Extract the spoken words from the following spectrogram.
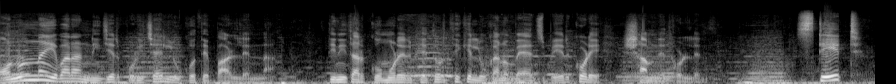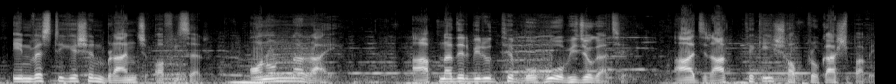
অনন্যা এবার আর নিজের পরিচয় লুকোতে পারলেন না। তিনি তার কোমরের ভেতর থেকে লুকানো ব্যাজ বের করে সামনে ধরলেন। State investigation branch officer Ananya Roy. আপনাদের বিরুদ্ধে বহু অভিযোগ আছে। আজ রাত থেকেই সব প্রকাশ পাবে।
